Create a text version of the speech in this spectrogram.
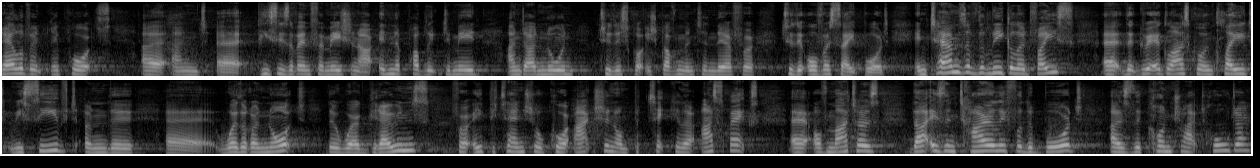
relevant reports uh, and uh, pieces of information are in the public domain and are known to the Scottish Government and therefore to the Oversight Board. In terms of the legal advice uh, that Greater Glasgow and Clyde received on the, uh, whether or not there were grounds for a potential court action on particular aspects uh, of matters, that is entirely for the board as the contract holder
